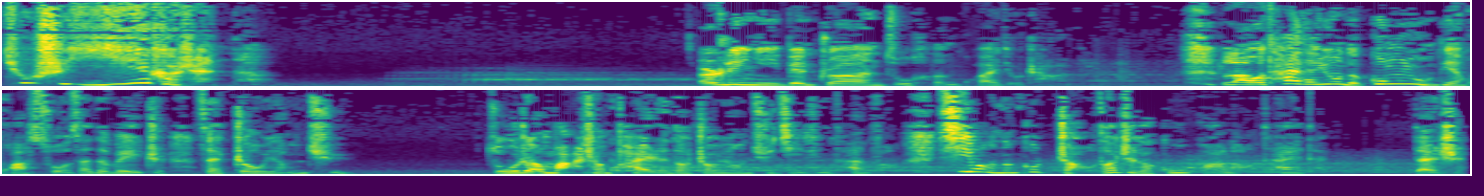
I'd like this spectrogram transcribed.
就是一个人呢，而另一边专案组很快就查明，老太太用的公用电话所在的位置在朝阳区，组长马上派人到朝阳区进行探访，希望能够找到这个孤寡老太太，但是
